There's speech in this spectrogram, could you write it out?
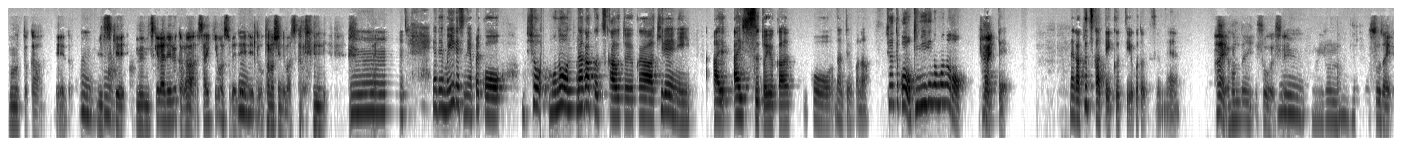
ものとかえーと見つけ、うん、見つけられるから、最近はそれで、えーと、楽しんでます、勝手に。うん、はい、いや、でもいいですね。やっぱりこう、しょ物を長く使うというか、綺麗に愛すというか、こう、なんていうのかな。ちゃんとこう、お気に入りのものを持って、長く使っていくっていうことですよね。はい、本当にそうですね。うん、いろんな素材、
